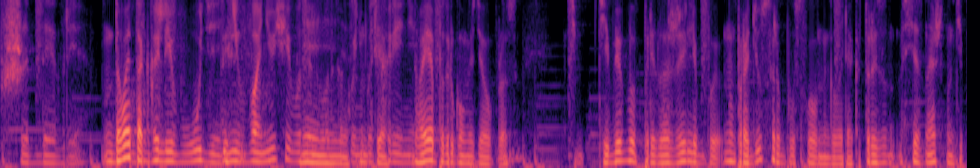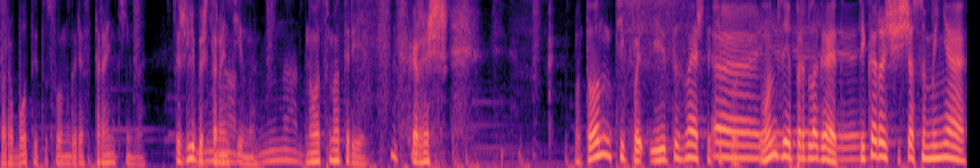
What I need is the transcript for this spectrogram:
в шедевре. Ну, Давай в так. Голливуде, ты не в вонючей вот этой вот Не-не-не, какой-нибудь смотри, хрени. Давай я по-другому сделаю вопрос. Тебе бы предложили бы, ну, продюсер бы, условно говоря, который все знают, что он, типа, работает, условно говоря, с Тарантино. Ты же любишь Не Тарантино? надо, не надо. Ну вот смотри, хорошо. Вот он, типа, и ты знаешь, что, типа, он тебе предлагает, ты, короче, сейчас у меня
